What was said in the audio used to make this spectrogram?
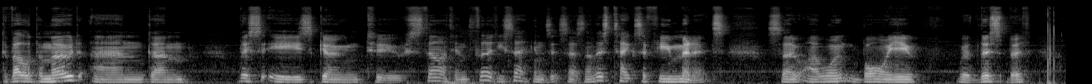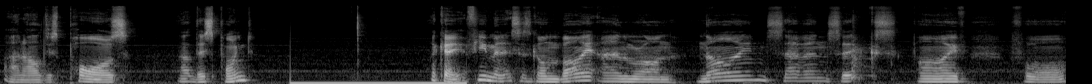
developer mode and um, this is going to start in 30 seconds it says. Now this takes a few minutes so I won't bore you with this bit and I'll just pause at this point. Okay, a few minutes has gone by and we're on 9, 7, 6, 5, four,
